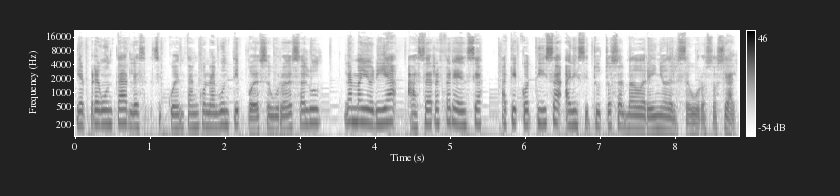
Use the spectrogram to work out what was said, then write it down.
Y al preguntarles si cuentan con algún tipo de seguro de salud, la mayoría hace referencia a que cotiza al Instituto Salvadoreño del Seguro Social.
